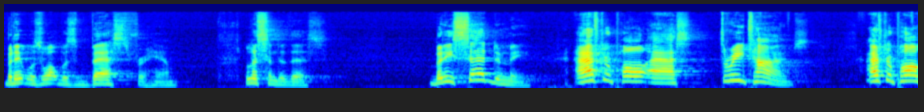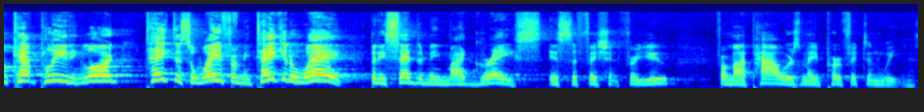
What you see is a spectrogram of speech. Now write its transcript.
but it was what was best for him. Listen to this. But he said to me, after Paul asked three times, after Paul kept pleading, Lord, take this away from me, take it away. But he said to me, My grace is sufficient for you, for my power is made perfect in weakness.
